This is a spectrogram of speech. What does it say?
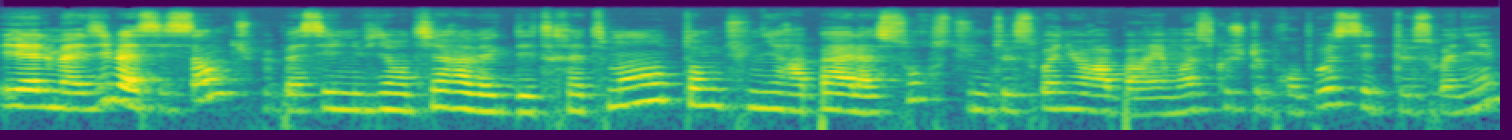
Et elle m'a dit, bah c'est simple, tu peux passer une vie entière avec des traitements, tant que tu n'iras pas à la source, tu ne te soigneras pas. Et moi, ce que je te propose, c'est de te soigner.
